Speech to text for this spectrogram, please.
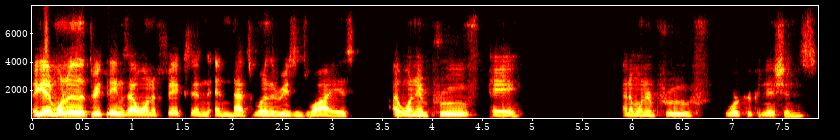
Again, one of the three things I want to fix, and, and that's one of the reasons why, is I want to improve pay and I want to improve worker conditions.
